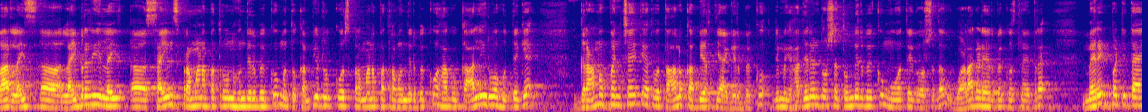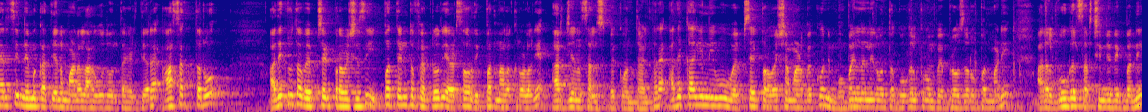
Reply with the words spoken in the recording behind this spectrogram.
ಬಾರ್ ಲೈಸ್ ಲೈಬ್ರರಿ ಲೈ ಸೈನ್ಸ್ ಪ್ರಮಾಣ ಪತ್ರವನ್ನು ಹೊಂದಿರಬೇಕು ಮತ್ತು ಕಂಪ್ಯೂಟರ್ ಕೋರ್ಸ್ ಪ್ರಮಾಣ ಪತ್ರ ಹೊಂದಿರಬೇಕು ಹಾಗೂ ಖಾಲಿ ಇರುವ ಹುದ್ದೆಗೆ ಗ್ರಾಮ ಪಂಚಾಯಿತಿ ಅಥವಾ ತಾಲೂಕು ಅಭ್ಯರ್ಥಿ ಆಗಿರಬೇಕು. ನಿಮಗೆ ಹದಿನೆಂಟು ವರ್ಷ ತುಂಬಿರಬೇಕು, ಮೂವತ್ತೈದು ವರ್ಷದ ಒಳಗಡೆ ಇರಬೇಕು ಸ್ನೇಹಿತರೆ. ಮೆರಿಟ್ ಪಟ್ಟಿ ತಯಾರಿಸಿ ನೇಮಕಾತಿಯನ್ನು ಮಾಡಲಾಗುವುದು ಅಂತ ಹೇಳ್ತಿದ್ದಾರೆ. ಆಸಕ್ತರು ಅಧಿಕೃತ ವೆಬ್ಸೈಟ್ ಪ್ರವೇಶಿಸಿ ಇಪ್ಪತ್ತೆಂಟು ಫೆಬ್ರವರಿ ಎರಡು ಸಾವಿರದ ಇಪ್ಪತ್ನಾಲ್ಕರೊಳಗೆ ಅರ್ಜಿಯನ್ನು ಸಲ್ಲಿಸಬೇಕು ಅಂತ ಹೇಳ್ತಾರೆ. ಅದಕ್ಕಾಗಿ ನೀವು ವೆಬ್ಸೈಟ್ ಪ್ರವೇಶ ಮಾಡಬೇಕು. ನಿಮ್ಮ ಮೊಬೈಲ್ನಲ್ಲಿರುವಂಥ Google Chrome web browser open ಮಾಡಿ, ಅದರಲ್ಲಿ ಗೂಗಲ್ ಸರ್ಚ್ ಇಂಜಿನಿಗೆ ಬನ್ನಿ.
